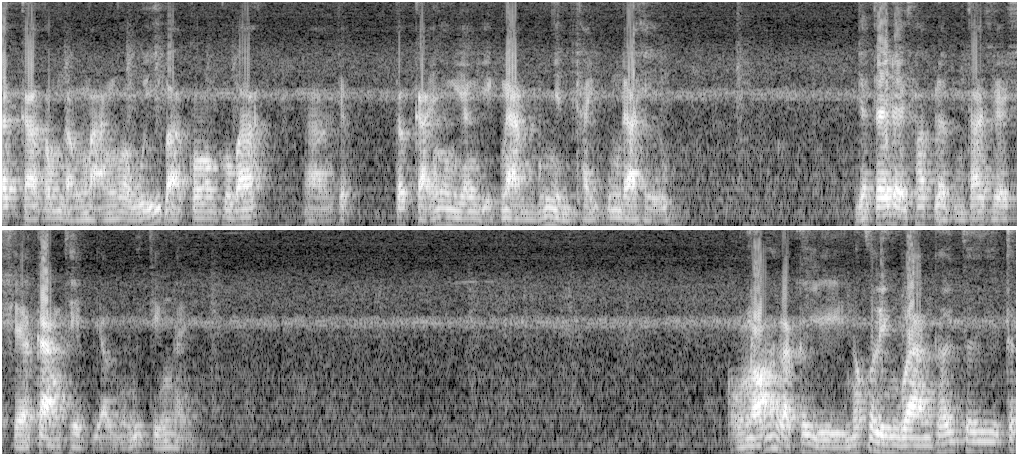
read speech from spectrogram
Tất cả cộng đồng mạng và quý bà con cô bác à, tất cả nhân dân Việt Nam cũng nhìn thấy cũng đã hiểu. Và tới đây pháp luật người ta sẽ, sẽ can thiệp vào những cái chuyện này. Còn nói là cái gì nó có liên quan tới tới tất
